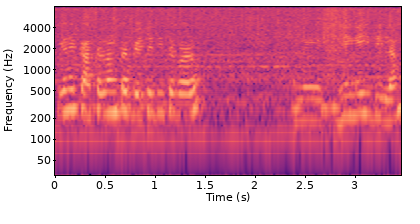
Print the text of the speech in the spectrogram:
এখানে কাঁচা লঙ্কা বেটে দিতে পারো। আমি ভেঙেই দিলাম।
